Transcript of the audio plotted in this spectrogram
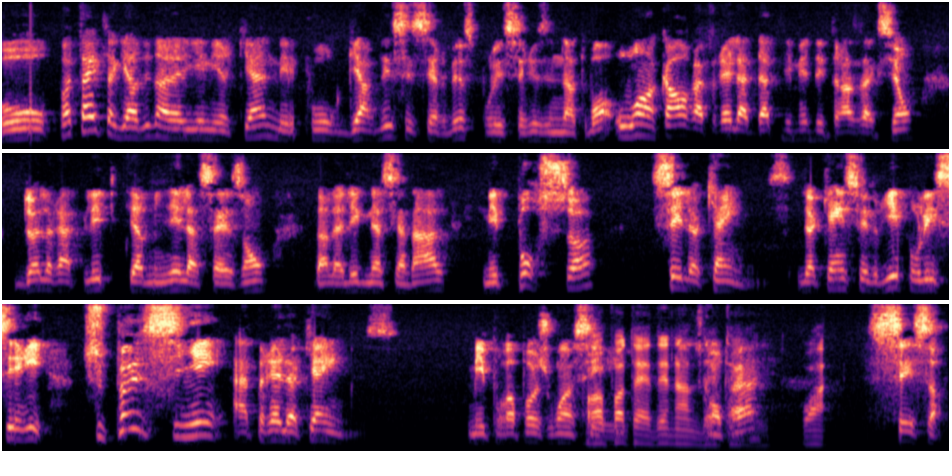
pour peut-être le garder dans la Ligue américaine, mais pour garder ses services pour les séries éliminatoires, ou encore après la date limite des transactions, de le rappeler puis terminer la saison dans la Ligue nationale. Mais pour ça, c'est le 15, le 15 février pour les séries. Tu peux le signer après le 15, mais il ne pourra pas jouer en Ça va série. pas t'aider dans le Tu comprends? détail. Ouais. C'est ça,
